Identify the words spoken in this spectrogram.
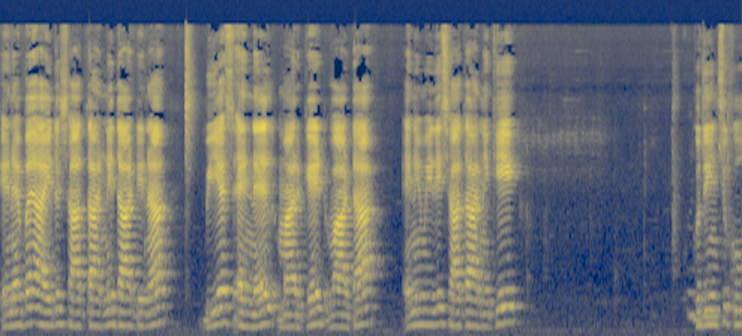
ఎనభై ఐదు శాతాన్ని దాటిన బిఎస్ఎన్ఎల్ మార్కెట్ వాటా ఎనిమిది శాతానికి కుదించుకు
